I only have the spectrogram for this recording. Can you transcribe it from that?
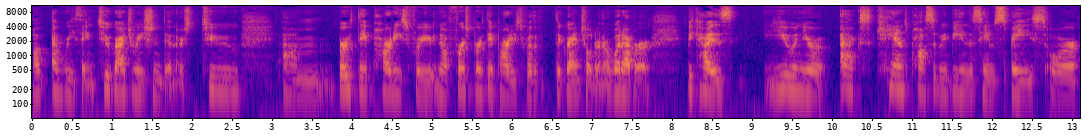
of everything, two graduation dinners, two um, birthday parties for you, you know, first birthday parties for the, the grandchildren or whatever, because you and your ex can't possibly be in the same space or,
